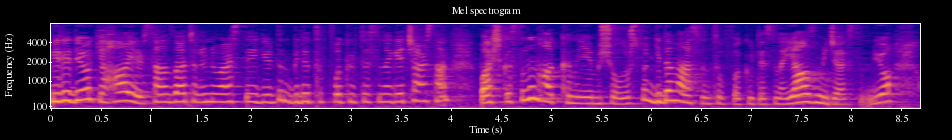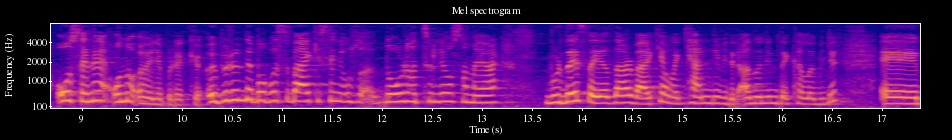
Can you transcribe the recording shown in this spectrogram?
Biri diyor ki hayır sen zaten üniversiteye girdin. Bir de tıp fakültesine geçersen başkasının hakkını yemiş olursun. Gidemezsin tıp fakültesine yazmayacaksın diyor. O sene onu öyle bırakıyor. Öbüründe babası belki seni doğru hatırlıyorsam eğer buradaysa yazar belki ama kendi bilir, anonim de kalabilir. Ee,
